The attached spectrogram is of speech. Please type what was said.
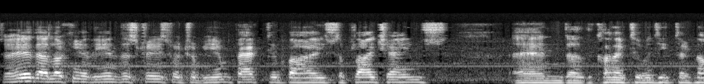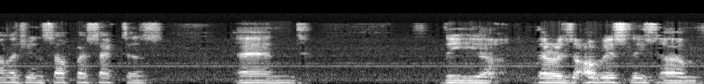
So here they're looking at the industries which will be impacted by supply chains and uh, the connectivity, technology, and software sectors. And the uh, there is obviously um,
